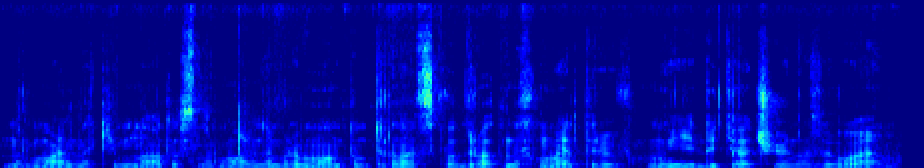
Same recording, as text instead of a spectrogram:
нормальна кімната з нормальним ремонтом. 13 квадратних метрів. Ми її дитячою називаємо.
